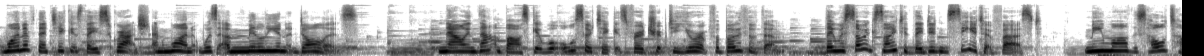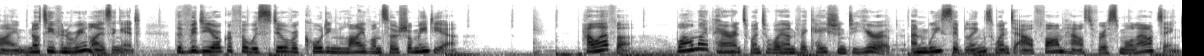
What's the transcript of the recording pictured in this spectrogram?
One of their tickets they scratched and won was a million dollars. Now, in that basket were also tickets for a trip to Europe for both of them. They were so excited they didn't see it at first. Meanwhile, this whole time, not even realizing it, the videographer was still recording live on social media. However, while my parents went away on vacation to Europe and we siblings went to our farmhouse for a small outing,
